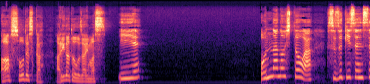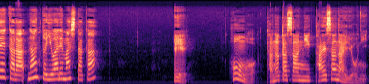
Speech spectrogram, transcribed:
あ、そうですか。ありがとうございます。いいえ。女の人は鈴木先生から何と言われましたか？A、本を田中さんに返さないように。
